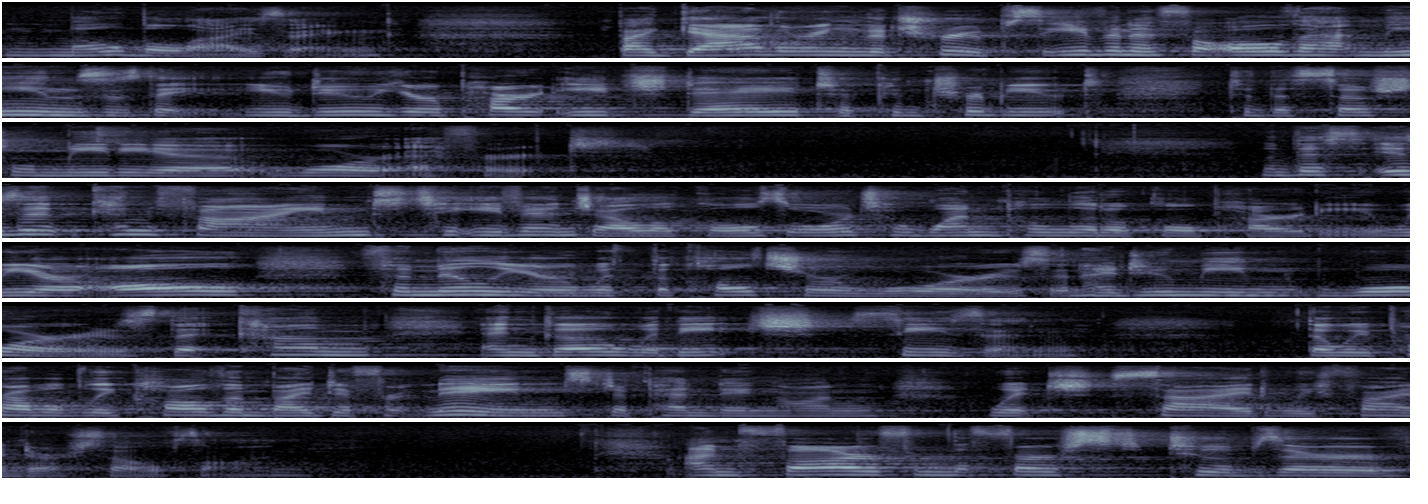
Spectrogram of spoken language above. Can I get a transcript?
mobilizing, by gathering the troops, even if all that means is that you do your part each day to contribute to the social media war effort. This isn't confined to evangelicals or to one political party. We are all familiar with the culture wars, and I do mean wars that come and go with each season, though we probably call them by different names depending on which side we find ourselves on. I'm far from the first to observe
